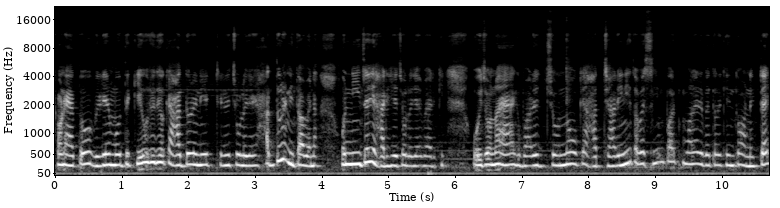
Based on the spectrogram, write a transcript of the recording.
কারণ এত ভিড়ের মধ্যে কেউ যদি ওকে হাত ধরে নিয়ে ট্রেনে চলে যায় হাত ধরে নিতে হবে না। ও নিজেই হারিয়ে চলে যাবে আর কি। ওই জন্য একবারের জন্য ওকে হাত ছাড়িনি। তবে সিম পার্ক মলের ভেতরে কিন্তু অনেকটাই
